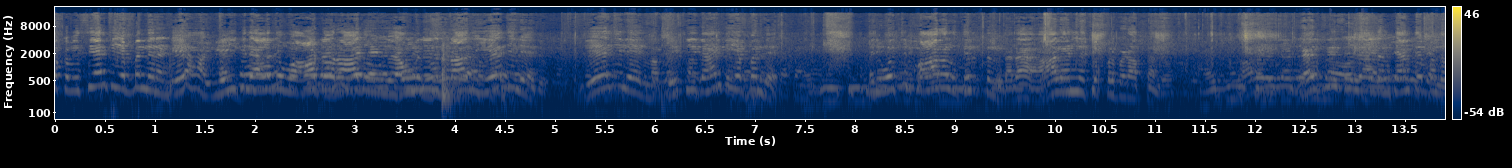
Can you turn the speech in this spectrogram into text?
ఒక్క విషయానికి ఇబ్బందేనండి. ఆ వెహికల్ వెళ్ళదు ఆటో రాదు అంబులెన్స్ రాదు ఏది లేదు. ఏది లేదు మాకు ప్రతి దానికి ఇబ్బంది. అది వచ్చి ఫారాలు తెలుస్తుంది కదా వాళ్ళన్నీ తిప్పలు పడేస్తాను ఎంత ఇబ్బంది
